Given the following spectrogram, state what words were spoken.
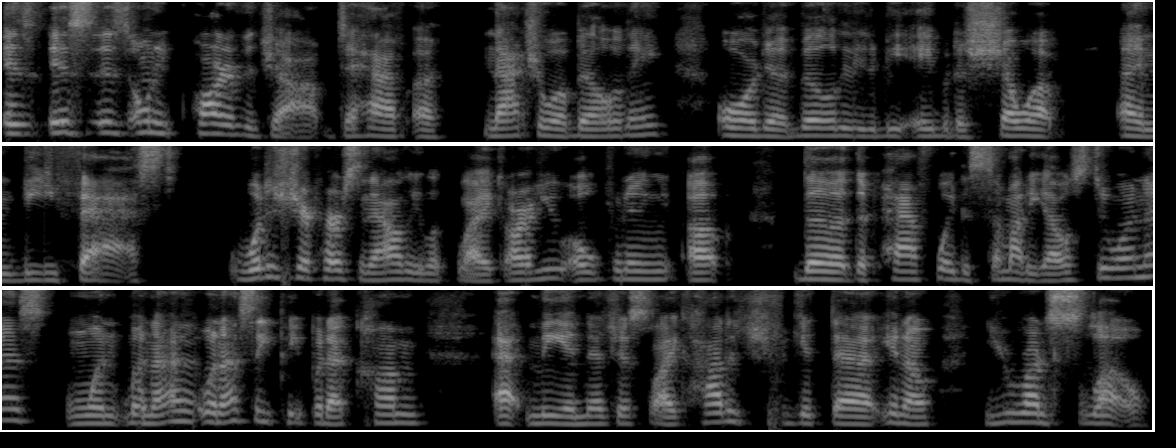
it's it's it's only part of the job to have a natural ability or the ability to be able to show up and be fast what does your personality look like are you opening up the the pathway to somebody else doing this when when i when i see people that come at me and they're just like how did you get that you know you run slow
